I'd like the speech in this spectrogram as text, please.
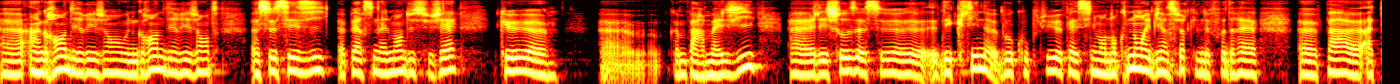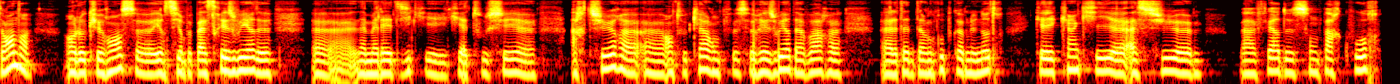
un grand dirigeant ou une grande dirigeante se saisit personnellement du sujet, que comme par magie, euh, les choses se euh, déclinent beaucoup plus facilement. Donc non, et bien sûr qu'il ne faudrait pas attendre. En l'occurrence, et si on ne peut pas se réjouir de la maladie qui, a touché Arthur, en tout cas, on peut se réjouir d'avoir à la tête d'un groupe comme le nôtre quelqu'un qui a su bah, faire de son parcours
